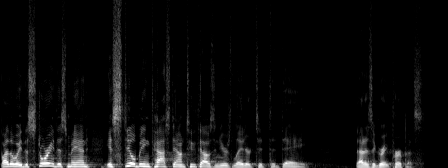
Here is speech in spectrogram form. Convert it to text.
By the way, the story of this man is still being passed down 2,000 years later to today. That is a great purpose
